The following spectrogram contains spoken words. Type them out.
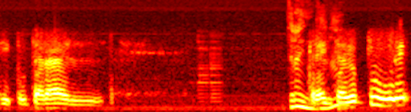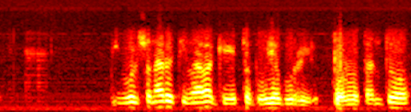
disputará el 30, 30 de octubre, y Bolsonaro estimaba que esto podía ocurrir. Por lo tanto,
